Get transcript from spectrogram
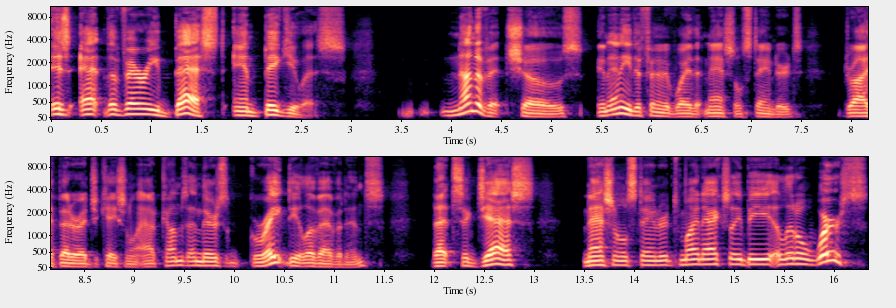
is at the very best ambiguous. None of it shows in any definitive way that national standards drive better educational outcomes. And there's a great deal of evidence that suggests national standards might actually be a little worse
